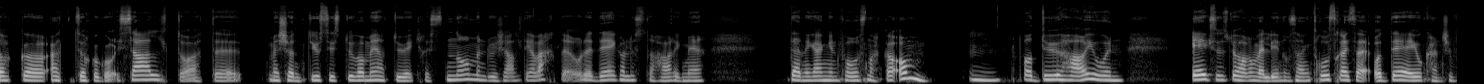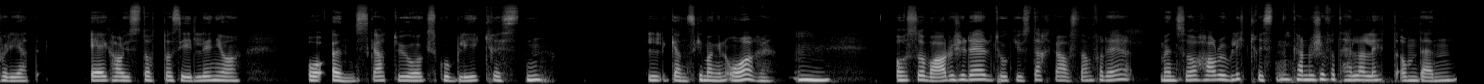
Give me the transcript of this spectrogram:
dere, at dere går i salt, og at eh, Vi skjønte jo sist du var med at du er kristen nå, men du ikke alltid har vært det. Og det er det jeg har lyst til å ha deg med denne gangen for å snakke om. Mm. For du har jo en Jeg syns du har en veldig interessant trosreise, og det er jo kanskje fordi at jeg har jo stått på sidelinja og ønska at du òg skulle bli kristen ganske mange år. Mm. Og så var du ikke det, du tok jo sterk avstand fra det. Men så har du blitt kristen. Kan du ikke fortelle litt om den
